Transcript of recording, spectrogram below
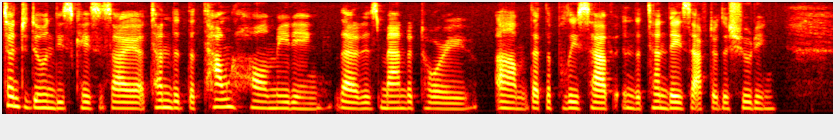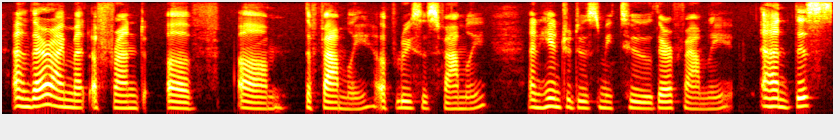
tend to do in these cases, I attended the town hall meeting that is mandatory um, that the police have in the 10 days after the shooting. And there I met a friend of um, the family, of Luis's family, and he introduced me to their family. And this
